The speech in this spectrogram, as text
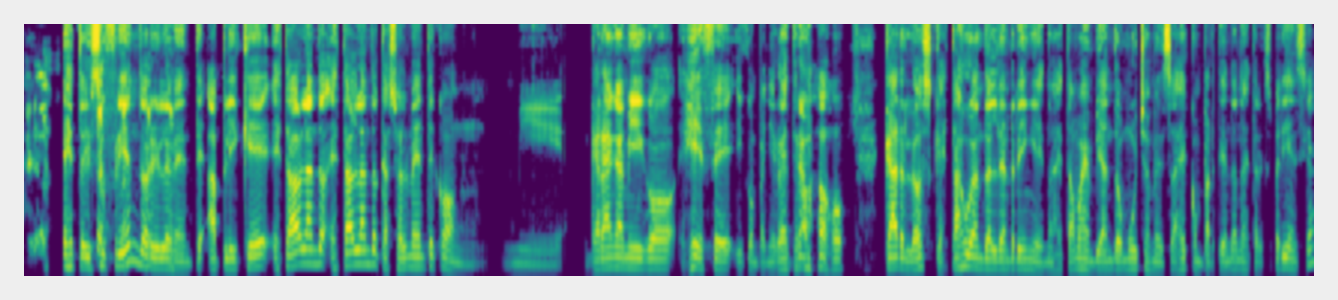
pero Estoy sufriendo horriblemente. Apliqué, estaba hablando, estaba hablando casualmente con mi gran amigo, jefe y compañero de trabajo, Carlos, que está jugando Elden Ring y nos estamos enviando muchos mensajes compartiendo nuestra experiencia.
